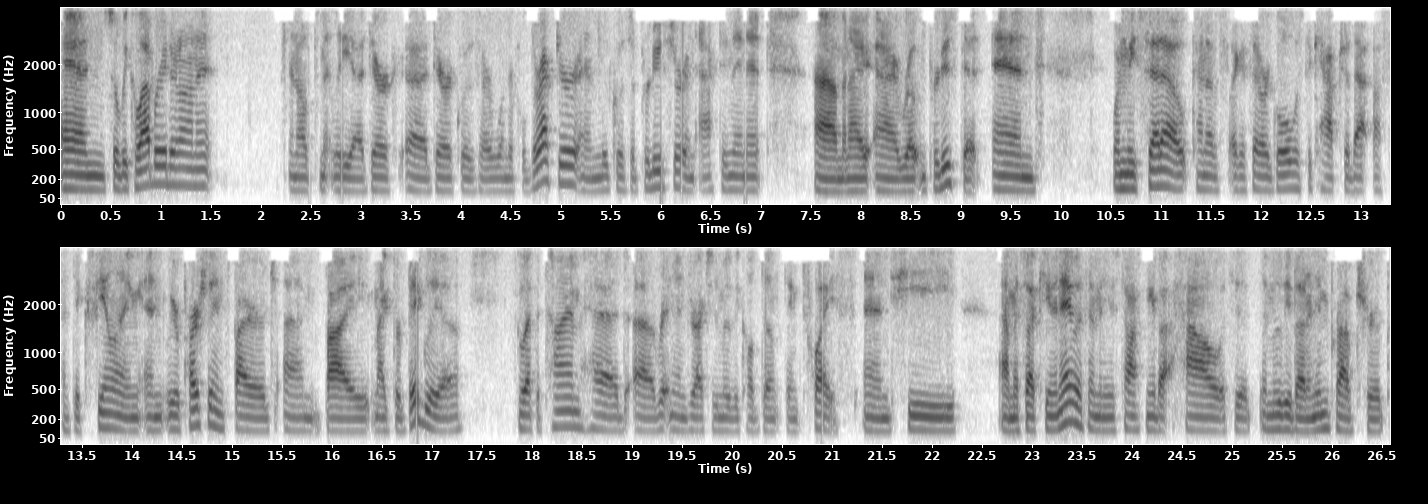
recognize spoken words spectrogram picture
And so we collaborated on it, and ultimately uh, Derek uh, Derek was our wonderful director, and Luke was a producer and acted in it, um, and I and I wrote and produced it. And when we set out, kind of like I said, our goal was to capture that authentic feeling, and we were partially inspired um, by Mike Birbiglia, who at the time had uh, written and directed a movie called Don't Think Twice, and he um, I saw a Q&A with him, and he was talking about how it's a, a movie about an improv troupe,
